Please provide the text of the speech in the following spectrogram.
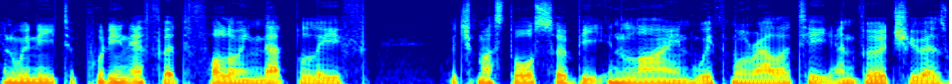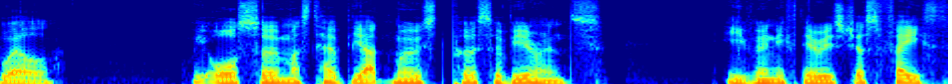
and we need to put in effort following that belief which must also be in line with morality and virtue as well. We also must have the utmost perseverance. Even if there is just faith,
